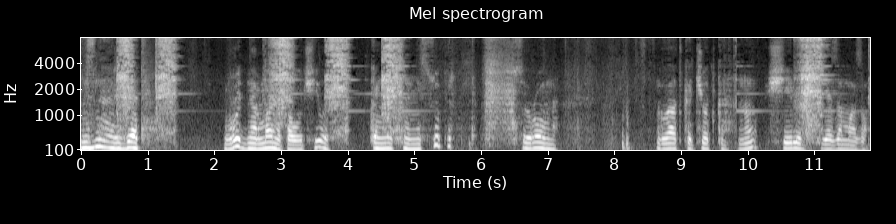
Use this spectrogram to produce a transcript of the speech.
Не знаю, ребят, вроде нормально получилось. Конечно, не супер, все ровно, гладко, четко, но щели я замазал.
